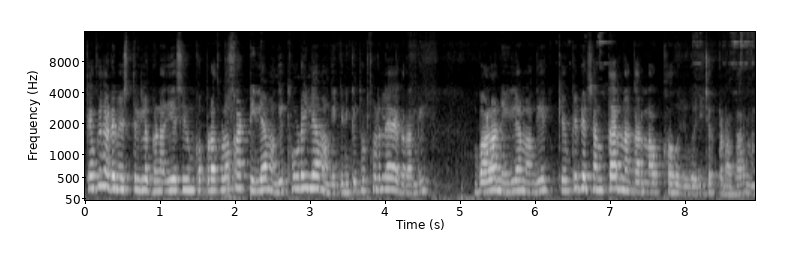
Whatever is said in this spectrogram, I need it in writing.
ਕਿਉਂਕਿ ਸਾਡੇ ਮਿਸਤਰੀ ਲੱਗਣਾ ਜੀ, ਅਸੀਂ ਹੁਣ ਕੱਪੜਾ ਥੋੜਾ ਘੱਟ ਹੀ ਲਿਆਵਾਂਗੇ ਥੋੜਾ ਹੀ ਲਿਆਵਾਂਗੇ, ਜਾਣੀ ਕਿ ਥੋੜਾ ਥੋੜਾ ਲਿਆਇਆ ਕਰਾਂਗੇ। ਬਾਲਾ ਨਹੀਂ ਲਿਆਵਾਂਗੇ, ਕਿਉਂਕਿ ਫਿਰ ਸਾਨੂੰ ਧਰਨਾ ਕਰਨਾ ਔਖਾ ਹੋ ਜਾਊਗਾ ਜੀ, ਚੱਕਣਾ ਧਰਨਾ।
